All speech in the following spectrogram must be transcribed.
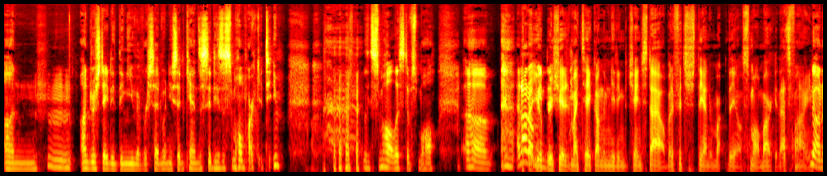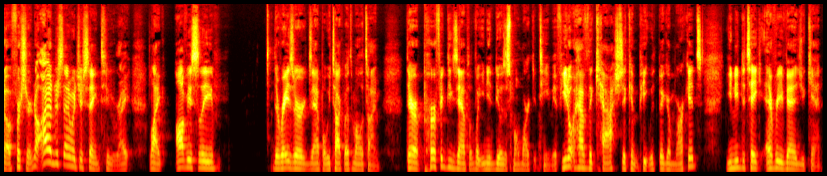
un, hmm, understated thing you've ever said when you said Kansas City is a small market team. the smallest of small. Um, and I, I don't you mean appreciated to, my take on them needing to change style, but if it's just the under you know small market, that's fine. No, no, for sure. No, I understand what you're saying too, right? Like obviously the Razor example, we talk about them all the time. They're a perfect example of what you need to do as a small market team. If you don't have the cash to compete with bigger markets, you need to take every advantage you can.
